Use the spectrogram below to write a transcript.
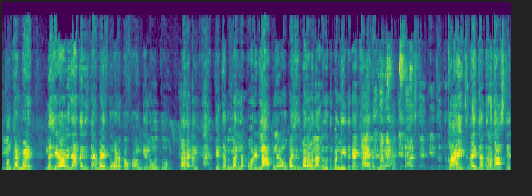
मग करमाळ्यात नशीब आम्ही जातानाच करमाळ्यात वडापाव खाऊन गेलो होतो. आणि तिथं म्हणलं पोरीला आपल्याला उपाशीच मारावं लागत होतं. म्हणलं इथं काय खायलाच नव्हतं. असते जत्रा? काहीच नाही जत्रात असतात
